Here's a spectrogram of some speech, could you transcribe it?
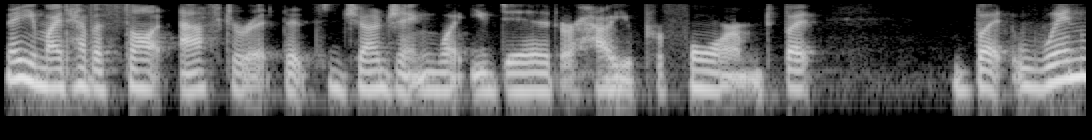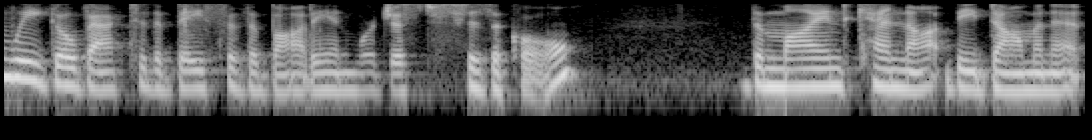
now you might have a thought after it that's judging what you did or how you performed but but when we go back to the base of the body and we're just physical, the mind cannot be dominant.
